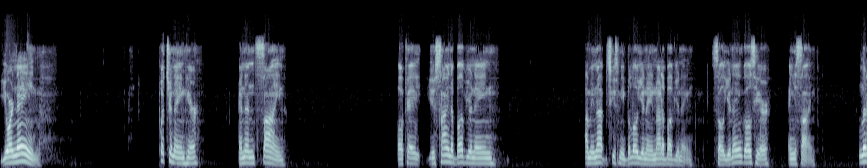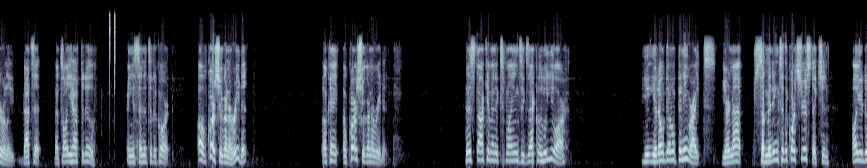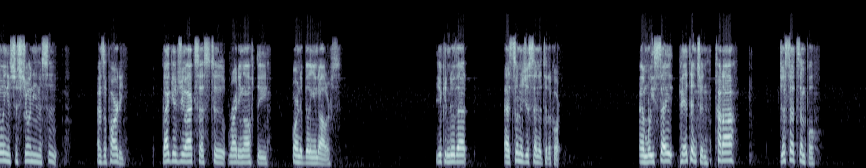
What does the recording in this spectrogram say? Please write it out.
your name. Put your name here, and then sign. Okay, you sign above your name. I mean, not, excuse me, below your name, not above your name. So your name goes here, and you sign. Literally, that's it. That's all you have to do. And you send it to the court. Oh, of course you're going to read it. Okay, of course you're going to read it. This document explains exactly who you are. You, you don't give up any rights. You're not submitting to the court's jurisdiction. All you're doing is just joining the suit as a party. That gives you access to writing off the $400 billion. You can do that as soon as you send it to the court. And we say, pay attention, ta da, just that simple.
